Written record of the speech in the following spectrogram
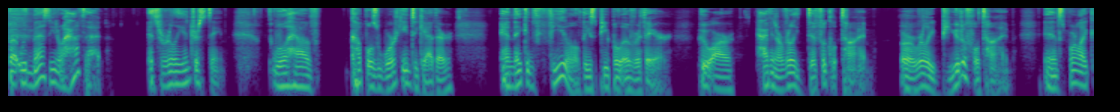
but with medicine, you don't have that. It's really interesting. We'll have couples working together, and they can feel these people over there who are having a really difficult time or a mm. really beautiful time. And it's more like,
